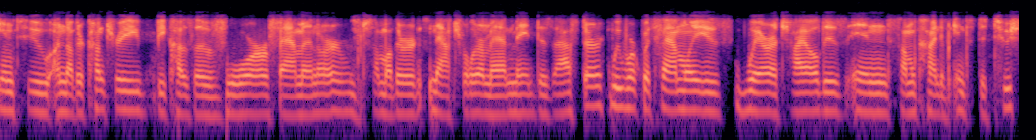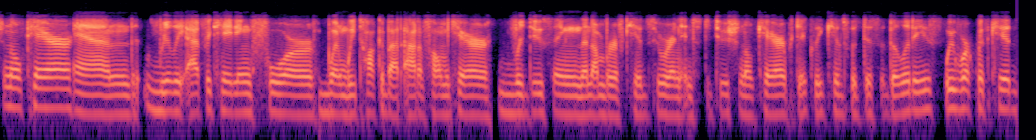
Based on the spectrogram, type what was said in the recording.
into another country because of war, or famine, or some other natural or man made disaster. We work with families where a child is in some kind of institutional care and really advocating for when we talk about out of home care, reducing the number of kids who are in institutional care, particularly kids with disabilities. We work with kids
